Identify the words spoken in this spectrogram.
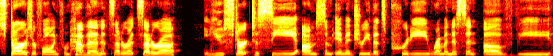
stars are falling from heaven, etc., etc. You start to see um, some imagery that's pretty reminiscent of the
